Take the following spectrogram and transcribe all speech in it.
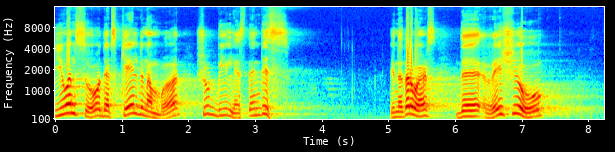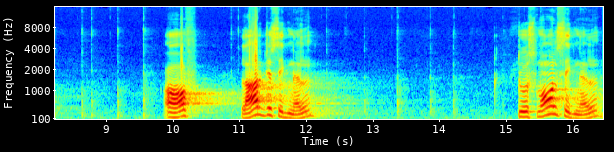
even so that scaled number should be less than this. In other words the ratio of large signal to small signal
